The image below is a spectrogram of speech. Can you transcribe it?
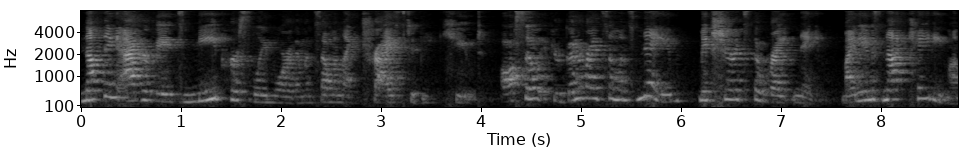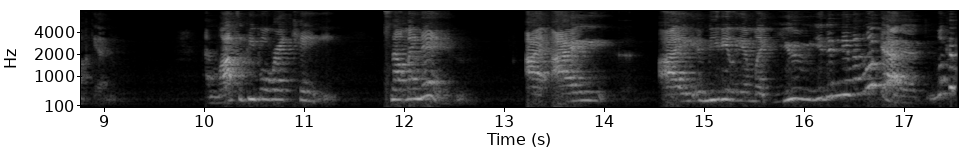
Nothing aggravates me personally more than when someone like tries to be cute. Also, if you're gonna write someone's name, make sure it's the right name. My name is not Katie Mumpkin. And lots of people write Katie. It's not my name. I, I I immediately am like, you you didn't even look at it. Look at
